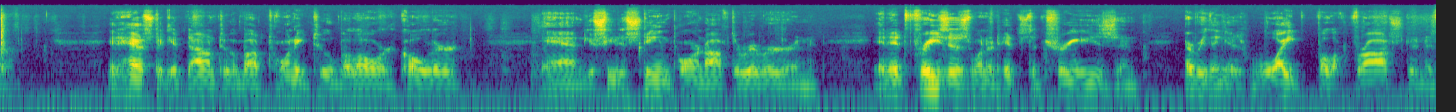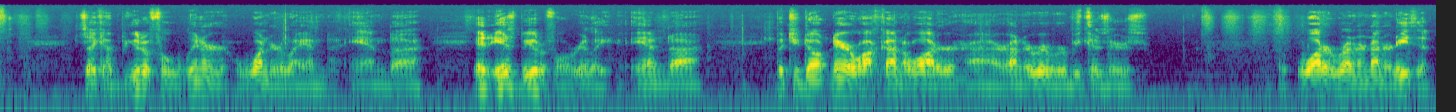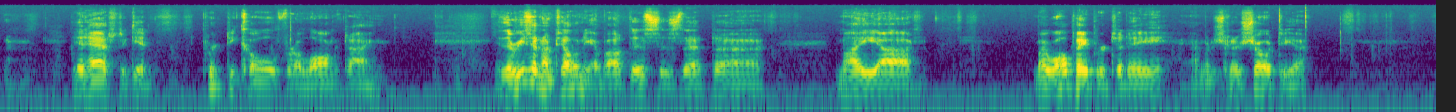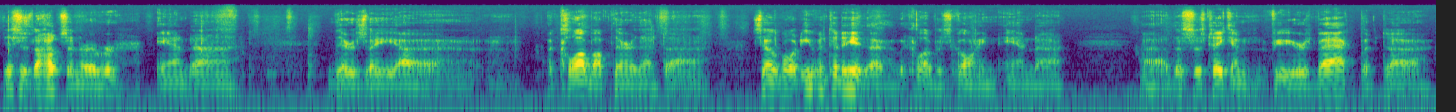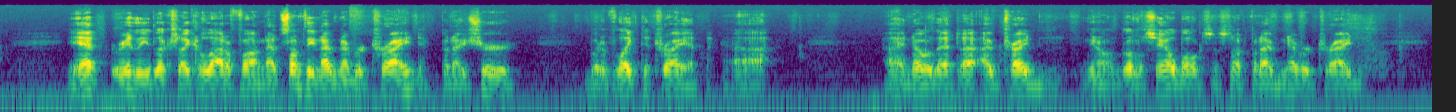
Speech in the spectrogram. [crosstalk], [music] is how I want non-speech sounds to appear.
It has to get down to about 22 below or colder, and you see the steam pouring off the river, and and it freezes when it hits the trees, and everything is white, full of frost, and it's it's like a beautiful winter wonderland, and uh, it is beautiful, really, and. Uh, but you don't dare walk on the water uh, or on the river because there's water running underneath it it has to get pretty cold for a long time. And the reason I'm telling you about this is that uh, my uh, my wallpaper today. I'm just going to show it to you. This is the Hudson River, and uh, there's a uh, a club up there that uh, sailboat. Even today, the the club is going, and uh, this was taken a few years back, but it really looks like a lot of fun. That's something I've never tried, but I sure would have liked to try it. Uh, I know that uh, I've tried, you know, little sailboats and stuff, but I've never tried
